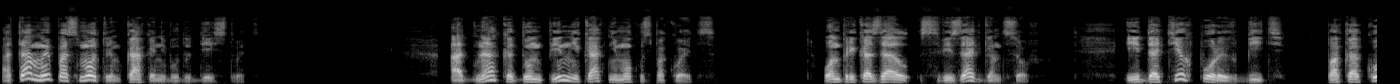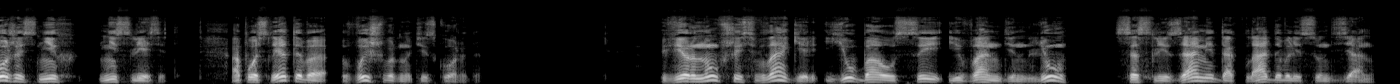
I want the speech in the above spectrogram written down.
А там мы посмотрим, как они будут действовать. Однако Дунпин никак не мог успокоиться. Он приказал связать гонцов и до тех пор их бить, пока кожа с них не слезет, а после этого вышвырнуть из города. Вернувшись в лагерь, Ю Баосы и Ван Дин Лю со слезами докладывали Сунцзяну.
